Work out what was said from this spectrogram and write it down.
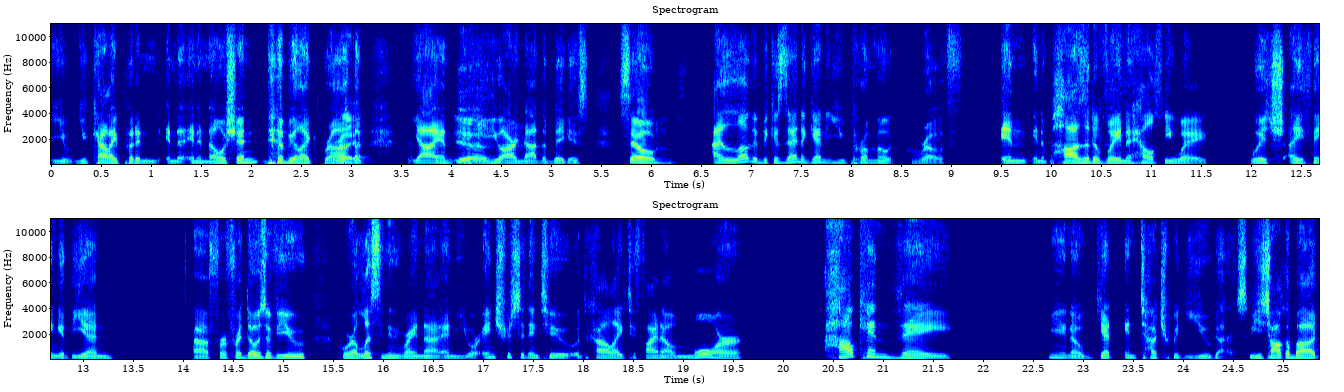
you you kind of like put it in in, the, in an ocean. They'll be like, bro, right. yeah, and yeah. you are not the biggest. So mm. I love it because then again, you promote growth in in a positive way, in a healthy way, which I think at the end. Uh, for for those of you who are listening right now and you're interested into kind of like to find out more, how can they you know get in touch with you guys you talk about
